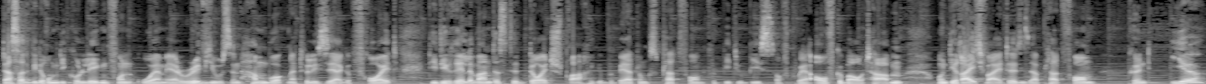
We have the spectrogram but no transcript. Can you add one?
Das hat wiederum die Kollegen von OMR Reviews in Hamburg natürlich sehr gefreut, die die relevanteste deutschsprachige Bewertungsplattform für B2B-Software aufgebaut haben. Und die Reichweite dieser Plattform könnt ihr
